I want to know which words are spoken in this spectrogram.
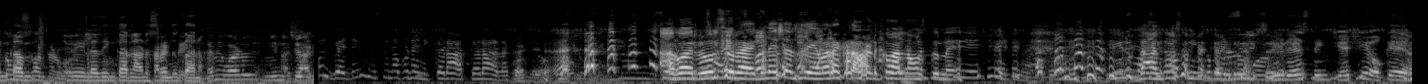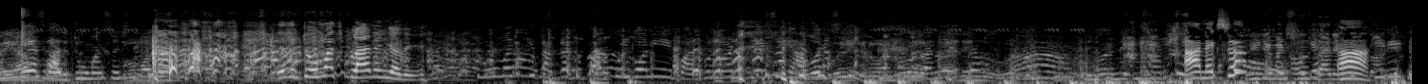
ఇంకా వీళ్ళది ఇంకా నడుస్తుంది దుకాణం బెడ్డింగ్స్ ఇస్తున్నప్పుడు నేను ఇక్కడ అక్కడ అనకండి అగో రూల్స్ రెగ్యులేషన్స్ ఎవరెక్కడ పడుకోవాలని వస్తున్నాయి. టూ మచ్ ప్లానింగ్ అది. Next Kirit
